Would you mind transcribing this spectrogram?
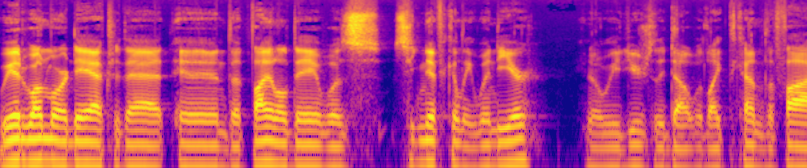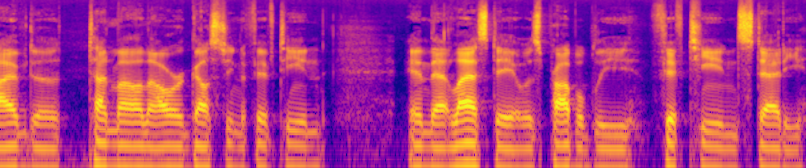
We had one more day after that, and the final day was significantly windier. You know, we'd usually dealt with like kind of the five to ten mile an hour, gusting to fifteen, and that last day it was probably fifteen steady,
